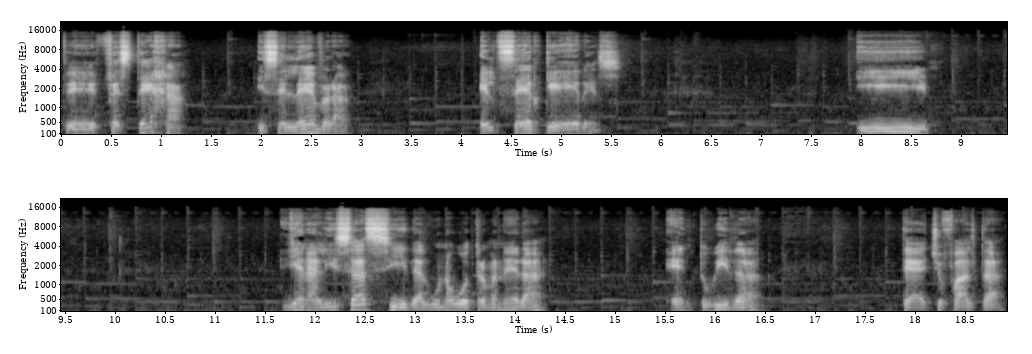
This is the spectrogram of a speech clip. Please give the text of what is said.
te festeja y celebra el ser que eres y, y analiza si de alguna u otra manera en tu vida te ha hecho falta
